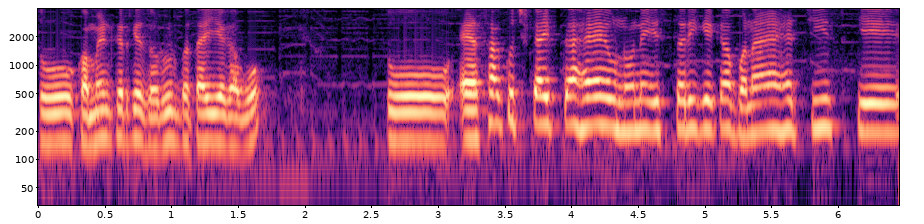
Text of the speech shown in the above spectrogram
तो कमेंट करके ज़रूर बताइएगा वो। तो ऐसा कुछ टाइप का है उन्होंने इस तरीके का बनाया है चीज़ के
